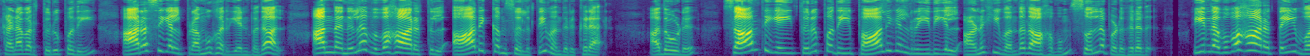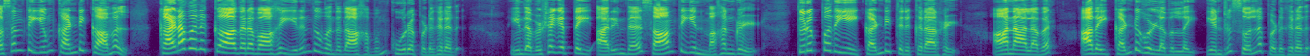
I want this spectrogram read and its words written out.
கணவர் திருப்பதி அரசியல் பிரமுகர் என்பதால் அந்த நில விவகாரத்தில் ஆதிக்கம் செலுத்தி வந்திருக்கிறார். அதோடு சாந்தியை திருப்பதி பாலியல் ரீதியில் அணுகி வந்ததாகவும் சொல்லப்படுகிறது. இந்த விவகாரத்தை வசந்தியும் கண்டிக்காமல் கணவனுக்கு ஆதரவாக இருந்து வந்ததாகவும் கூறப்படுகிறது. இந்த விஷயத்தை அறிந்த சாந்தியின் மகன்கள் திருப்பதியை கண்டித்திருக்கிறார்கள். ஆனால் அவர் அதை கண்டுகொள்ளவில்லை என்று சொல்லப்படுகிறது.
